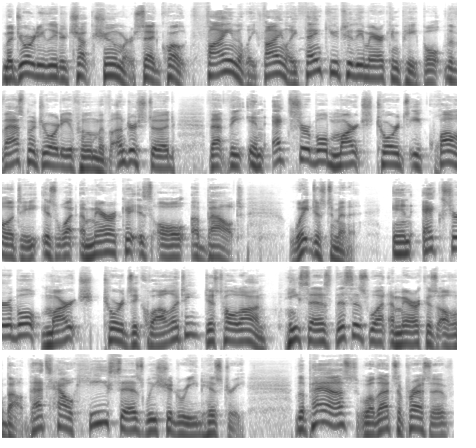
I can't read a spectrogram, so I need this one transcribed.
Majority Leader Chuck Schumer said, quote, finally, finally, thank you to the American people, the vast majority of whom have understood that the inexorable march towards equality is what America is all about. Wait just a minute inexorable march towards equality? Just hold on. He says this is what America's all about. That's how he says we should read history. The past, well, that's oppressive.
